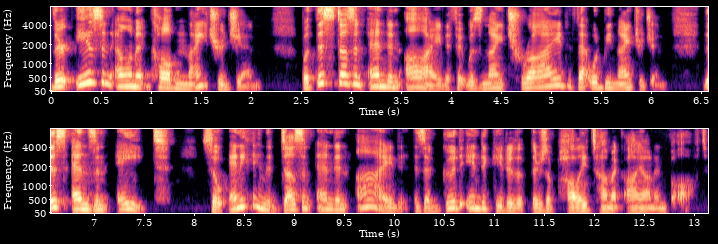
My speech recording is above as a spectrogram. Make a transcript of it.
there is an element called nitrogen, but this doesn't end in "ide." If it was nitride, that would be nitrogen. This ends in "ate." So anything that doesn't end in "ide" is a good indicator that there's a polyatomic ion involved.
